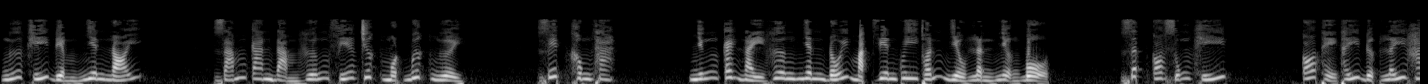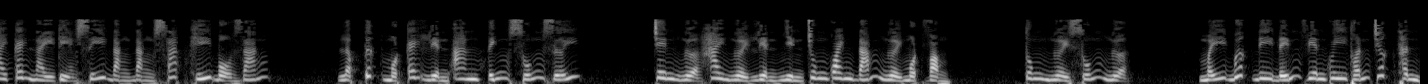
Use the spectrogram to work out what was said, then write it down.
ngữ khí điềm nhiên nói, dám can đảm hướng phía trước một bước người, giết không tha những cái này hương nhân đối mặt viên quy thuấn nhiều lần nhượng bộ, rất có dũng khí, có thể thấy được lấy hai cái này kỵ sĩ đằng đằng sát khí bộ dáng, lập tức một cái liền an tính xuống dưới, trên ngựa hai người liền nhìn chung quanh đám người một vòng, tung người xuống ngựa, mấy bước đi đến viên quy thuấn trước thân,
